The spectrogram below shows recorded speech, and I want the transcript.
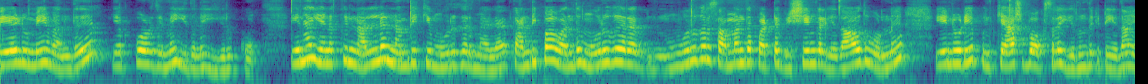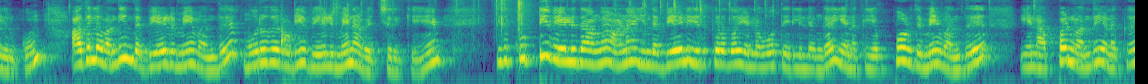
வேலுமே வந்து எப்பொழுதுமே இதில் இருக்கும். ஏன்னா எனக்கு நல்ல நம்பிக்கை முருகர் மேலே. கண்டிப்பாக வந்து முருகரை முருகர் சம்மந்தப்பட்ட விஷயங்கள் ஏதாவது ஒன்று என்னுடைய கேஷ் பாக்ஸில் இருந்துக்கிட்டே தான் இருக்கும். அதில் வந்து இந்த வேலுமே வந்து முருகருடைய வேலுமே நான் வச்சுருக்கேன். இது குட்டி வேலு தாங்க. ஆனால் இந்த வேலு இருக்கிறதோ என்னவோ தெரியலங்க. எனக்கு எப்பொழுதுமே வந்து என் அப்பன் வந்து எனக்கு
